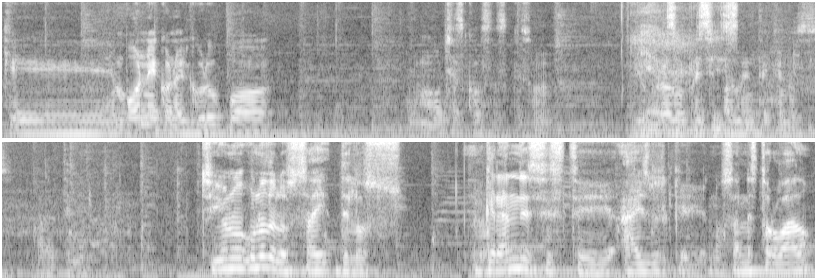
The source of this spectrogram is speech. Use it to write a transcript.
que embone con el grupo, muchas cosas que son, yo creo, que principalmente que nos ha detenido. Sí, uno, uno de los de los grandes este, iceberg que nos han estorbado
